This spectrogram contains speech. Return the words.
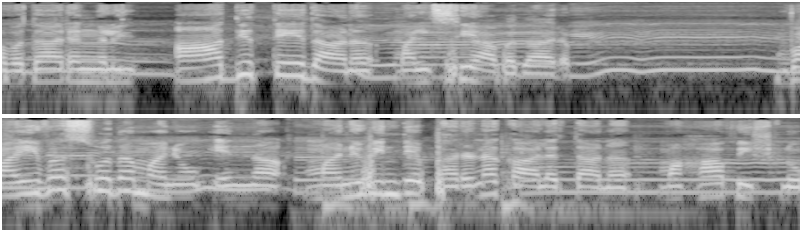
അവതാരങ്ങളിൽ ആദ്യത്തേതാണ് മത്സ്യ അവതാരം. വൈവസ്വത മനു എന്ന മനുവിന്റെ ഭരണകാലത്താണ് മഹാവിഷ്ണു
